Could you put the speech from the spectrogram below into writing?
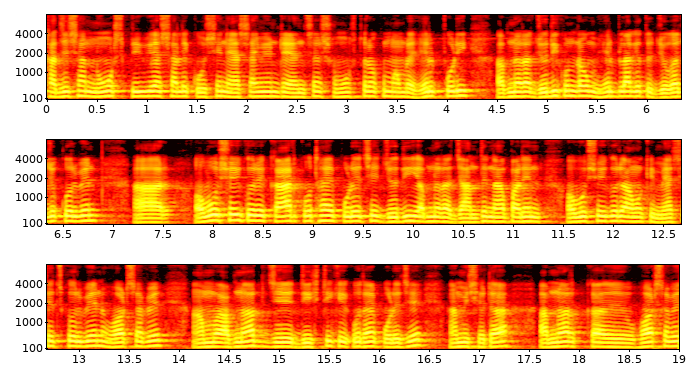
সাজেশান নোটস প্রিভিয়াস সালে কোশ্চেন অ্যাসাইনমেন্ট অ্যান্সার সমস্ত রকম আমরা হেল্প করি। আপনারা যদি কোনো রকম হেল্প লাগে তো যোগাযোগ করবেন। আর অবশ্যই করে কার কোথায় পড়েছে, যদি আপনারা জানতে না পারেন, অবশ্যই করে আমাকে মেসেজ করবেন হোয়াটসঅ্যাপে আমরা আপনার যে ডিস্ট্রিক্টে কোথায় পড়েছে, আমি সেটা আপনার হোয়াটসঅ্যাপে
